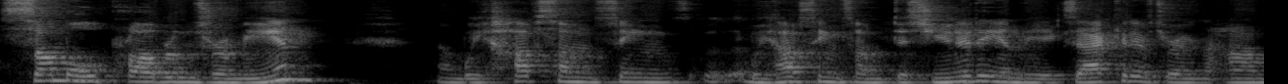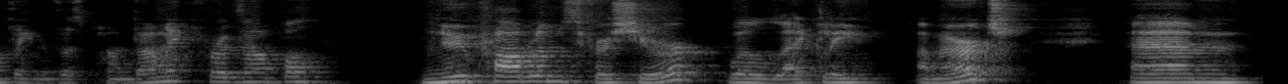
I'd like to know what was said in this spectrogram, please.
some old problems remain, and we have some seen we have seen some disunity in the executive during the handling of this pandemic, for example. New problems for sure will likely emerge. Um,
